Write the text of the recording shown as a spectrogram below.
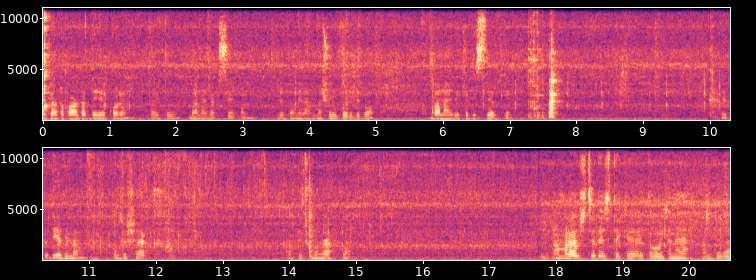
এগারোটা বারোটার দিকে করে, তাই তো বানায় রাখছি এখন। যেহেতু আমি রান্না শুরু করে দেব। বানায় রেখে দিচ্ছি আর কি। এটা দিয়ে দিলাম কচু শাক। আর কিছুক্ষণ রাখব। আমরা আসছে দেশ থেকে, তো ওইখানে আন্টিরা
